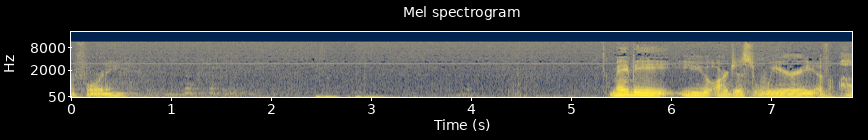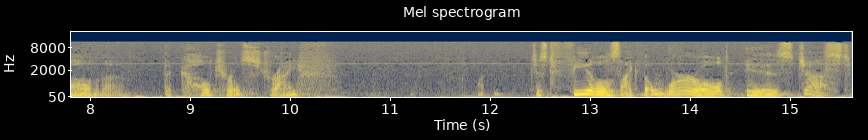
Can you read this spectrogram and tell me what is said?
or 40. Maybe you are just weary of all the, the cultural strife. It just feels like the world is just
